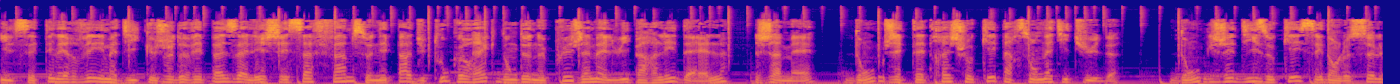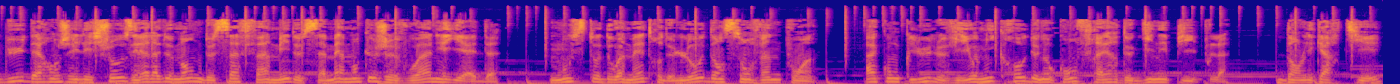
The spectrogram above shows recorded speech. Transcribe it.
Il s'est énervé et m'a dit que je devais pas aller chez sa femme ce n'est pas du tout correct donc de ne plus jamais lui parler d'elle, jamais, donc j'étais très choqué par son attitude. Donc j'ai dit ok c'est dans le seul but d'arranger les choses et à la demande de sa femme et de sa maman que je vois Neyed. Mousto doit mettre de l'eau dans son vin de point. A conclu le vieux micro de nos confrères de Guinée People. Dans les quartiers,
